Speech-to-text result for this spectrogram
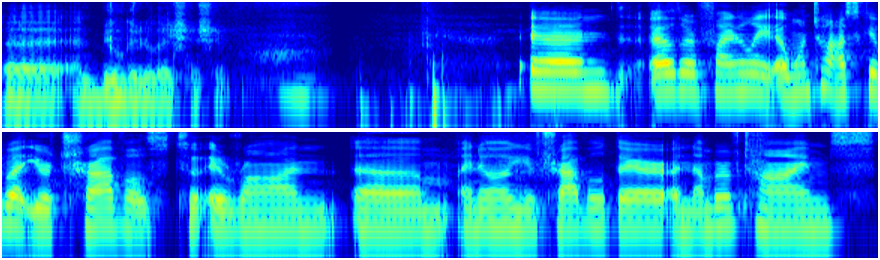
uh, and build a relationship. And Eldar, finally, I want to ask you about your travels to Iran. Um, I know you've traveled there a number of times,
